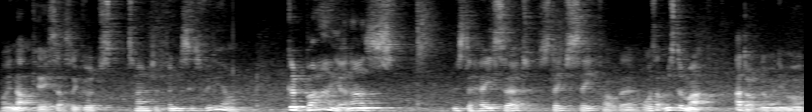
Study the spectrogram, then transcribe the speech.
Well, in that case, that's a good time to finish this video. Goodbye, and as Mr. Hay said, stay safe out there. Or was that Mr. Matt? I don't know anymore.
